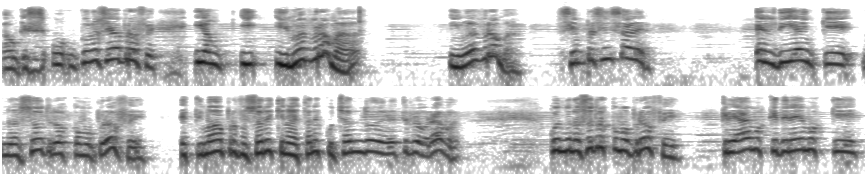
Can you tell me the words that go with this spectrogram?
aunque, se- aunque uno sea profe. Y, y, y no es broma, y no es broma, siempre sin saber. El día en que nosotros como profe, estimados profesores que nos están escuchando en este programa, cuando nosotros como profe creamos que tenemos que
